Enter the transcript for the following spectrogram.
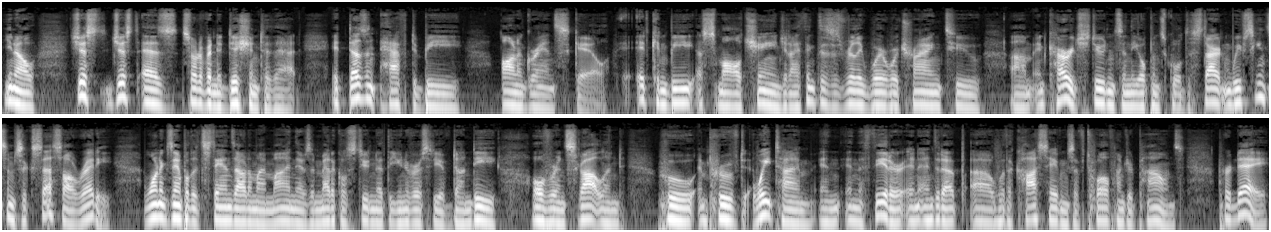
you know, just just as sort of an addition to that, it doesn't have to be on a grand scale. It can be a small change, and I think this is really where we're trying to um, encourage students in the open school to start, and we've seen some success already. One example that stands out in my mind there's a medical student at the University of Dundee over in Scotland who improved wait time in, in the theater and ended up uh, with a cost savings of 1,200 pounds per day,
